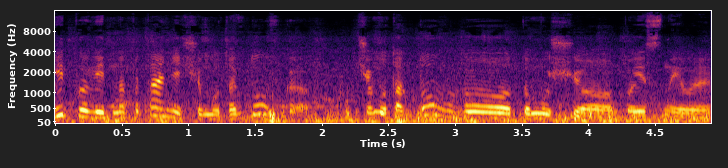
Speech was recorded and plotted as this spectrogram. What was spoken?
відповідь на питання, чому так довго, чому так довго, тому що пояснили,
